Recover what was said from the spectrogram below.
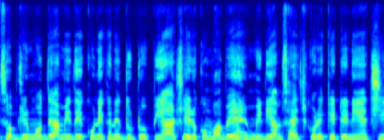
সবজির মধ্যে আমি দেখুন এখানে দুটো পেঁয়াজ, এরকমভাবে মিডিয়াম সাইজ করে কেটে নিয়েছি।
